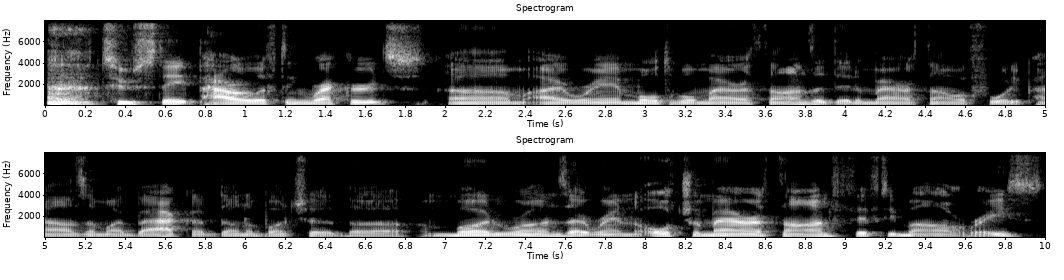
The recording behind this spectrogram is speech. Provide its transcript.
two state powerlifting records. Um, I ran multiple marathons. I did a marathon with 40 pounds on my back. I've done a bunch of the mud runs. I ran an ultra marathon, 50 mile race.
